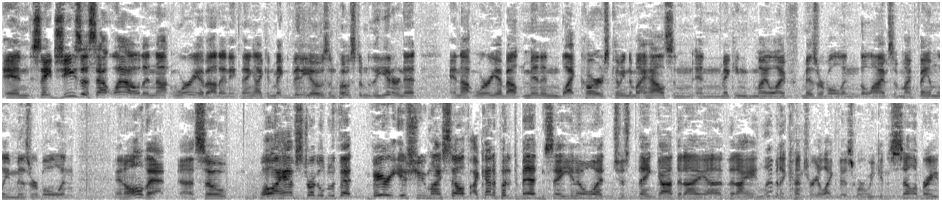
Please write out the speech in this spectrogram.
and say Jesus out loud and not worry about anything. I can make videos and post them to the internet and not worry about men in black cars coming to my house and, and making my life miserable and the lives of my family miserable and and all that. Uh, so while I have struggled with that very issue myself, I kind of put it to bed and say, you know what? Just thank God that I uh, that I live in a country like this where we can celebrate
